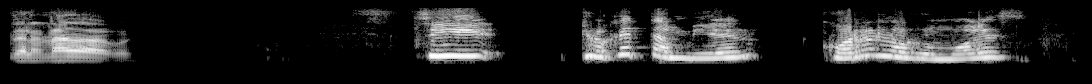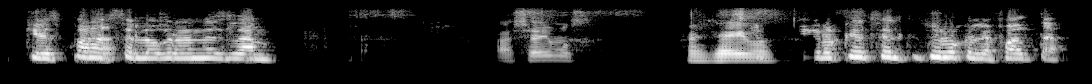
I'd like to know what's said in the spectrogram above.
de la nada, güey. Sí, creo que también corren los rumores que es para hacerlo Gran Slam. A Sheamus. Creo que es el título que le falta.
